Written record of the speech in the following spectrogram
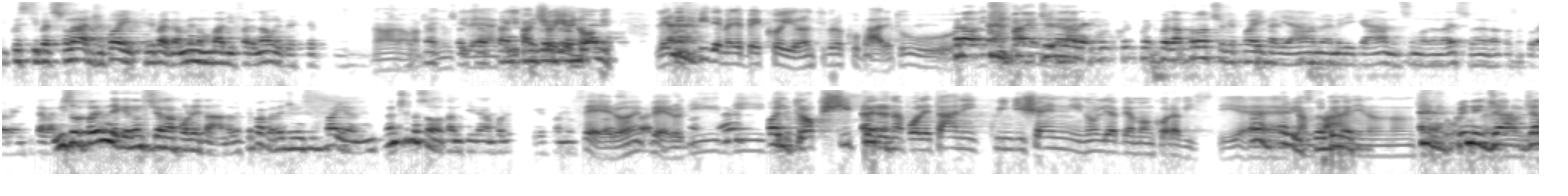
di questi personaggi. Poi ti ripeto, a me non va di fare nomi perché. No, no, vabbè, inutile, anche li faccio io i nomi. Le diffide me le becco io, non ti preoccupare. Tu però, però in generale que- que- quell'approccio che poi è italiano e americano, insomma, adesso non è una cosa puramente italiana. Mi sorprende che non sia napoletano, perché poi correggimi se sbaglio, non ce ne sono tanti napoletani che fanno vero, cose, è vero, di, eh? di, poi, di dropshipper eh. napoletani quindicenni non li abbiamo ancora visti. Eh, eh visto, quindi, non, non sono, quindi già, già,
